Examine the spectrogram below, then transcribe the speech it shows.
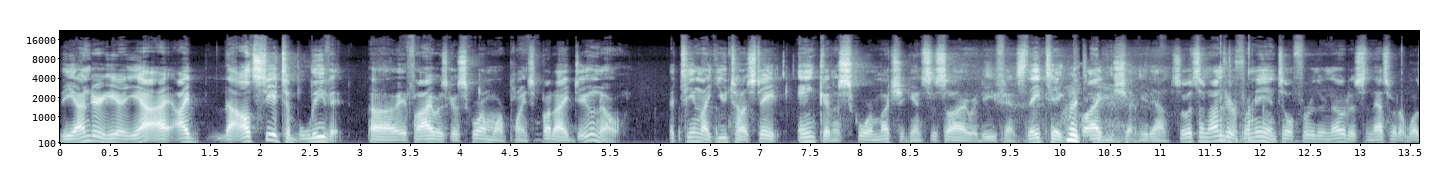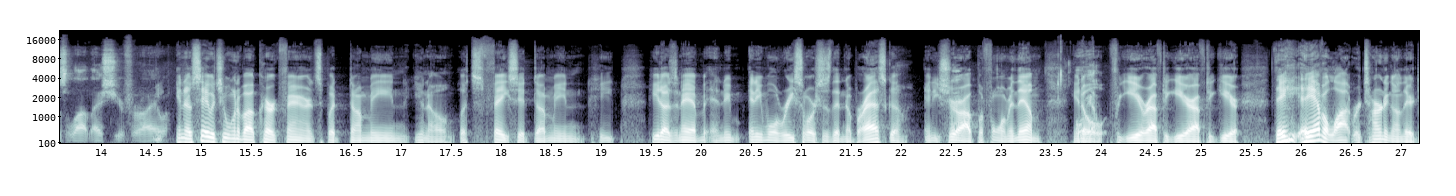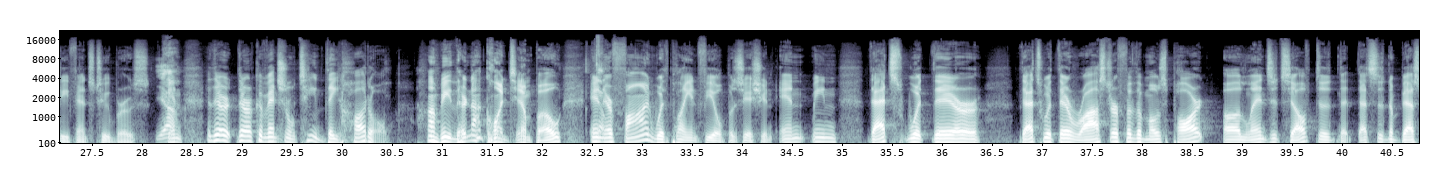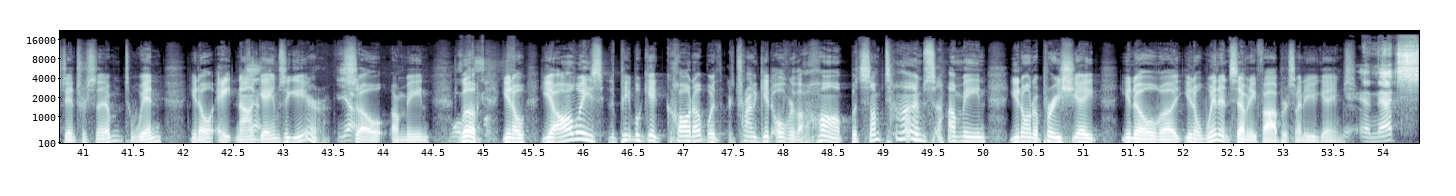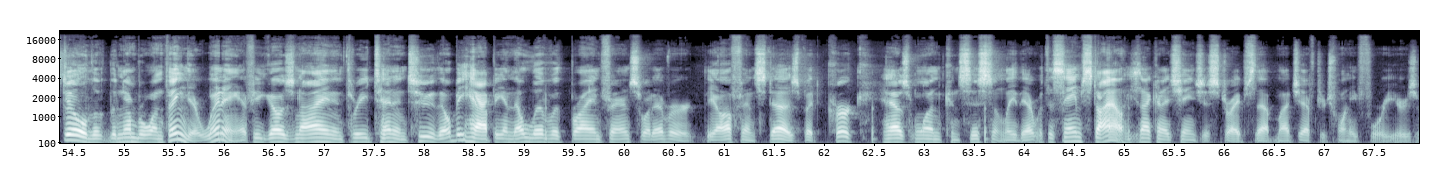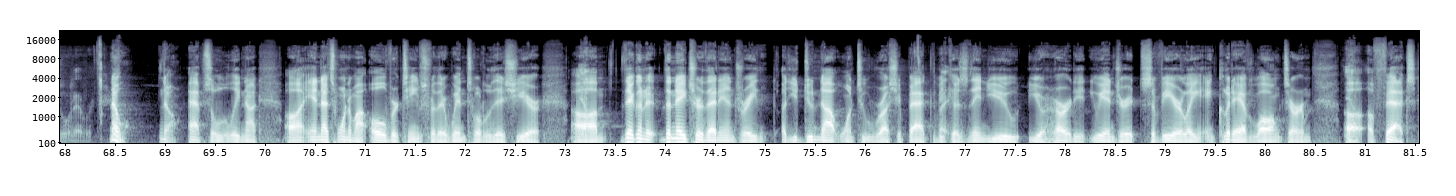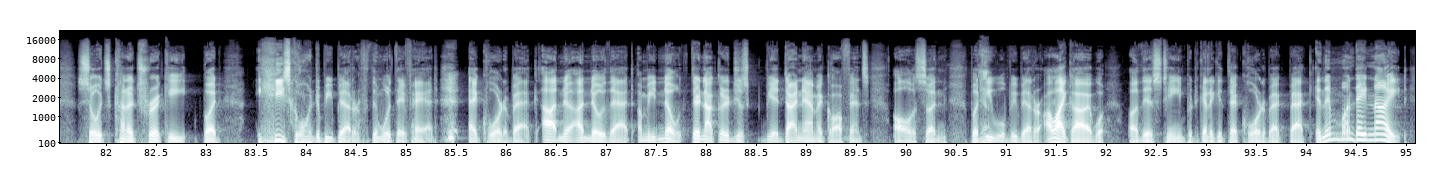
the under here, yeah, I, I I'll see it to believe it uh, if I was going to score more points. But I do know a team like Utah State ain't going to score much against this Iowa defense. They take pride in shutting you down. So it's an under for me until further notice, and that's what it was a lot last year for Iowa. You know, say what you want about Kirk Ferentz, but I mean, you know, let's face it. I mean, he he doesn't have any any more resources than Nebraska, and he's sure outperforming them. You oh, know, for year after year after year. They they have a lot returning on their defense too, Bruce. Yeah, and they're they're a conventional team. They huddle. I mean, they're not going tempo, and no. they're fine with playing field position. And I mean, that's what their that's what their roster for the most part uh, lends itself to that, that's in the best interest of them to win, you know, eight, nine yeah. games a year. Yeah. So, I mean, well, look, you know, you always, people get caught up with trying to get over the hump, but sometimes, I mean, you don't appreciate, you know, uh, you know, winning 75% of your games. And that's still the, the number one thing they're winning. If he goes nine and three, 10 and two, they'll be happy and they'll live with Brian Ferentz, whatever the offense does. But Kirk has won consistently there with the same style. He's not going to change his stripes that much after 24 years or whatever. No, No, absolutely not. Uh, and that's one of my over teams for their win total this year. Um, They're going to the nature of that injury. Uh, you do not want to rush it back because then you you hurt it, you injure it severely, and could have long term uh, effects. So it's kind of tricky, but. He's going to be better than what they've had at quarterback. I know, I know that. I mean, no, they're not going to just be a dynamic offense all of a sudden, but he will be better. I like Iowa, uh, this team, but got to get that quarterback back. And then Monday night,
